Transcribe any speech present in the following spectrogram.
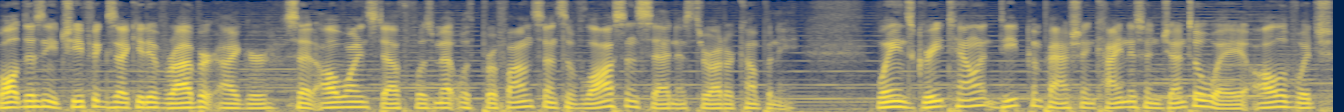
Walt Disney chief executive Robert Iger said Allwine's death was met with profound sense of loss and sadness throughout our company. Wayne's great talent, deep compassion, kindness, and gentle way, all of which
